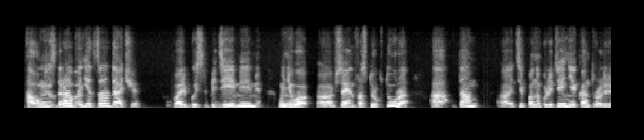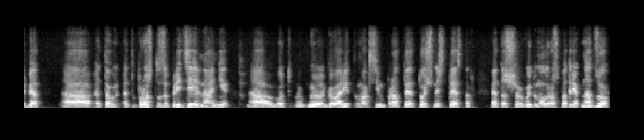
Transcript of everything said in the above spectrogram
а у Минздрава нет задачи борьбы с эпидемиями. У него а, вся инфраструктура, а там а, типа наблюдения и контроль. Ребят, а, это, это просто запредельно. Они, а, вот говорит Максим про те, точность тестов, это же выдумал Роспотребнадзор.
